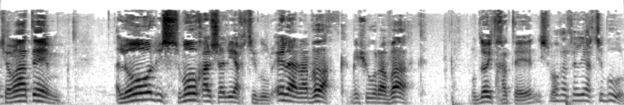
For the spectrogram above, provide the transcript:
שמעתם? לא לסמוך על שליח ציבור, אלא רווק, מישהו רווק, עוד לא התחתן, לסמוך על שליח ציבור.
